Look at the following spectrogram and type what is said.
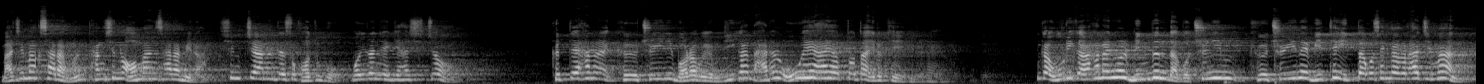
마지막 사람은 당신은 엄한 사람이라 심지 않은 데서 거두고 뭐 이런 얘기 하시죠. 그때 하나 그 주인이 뭐라고 해요? 네가 나를 오해하였도다 이렇게 얘기를 해요. 그러니까 우리가 하나님을 믿는다고 주님 그 주인의 밑에 있다고 생각을 하지만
